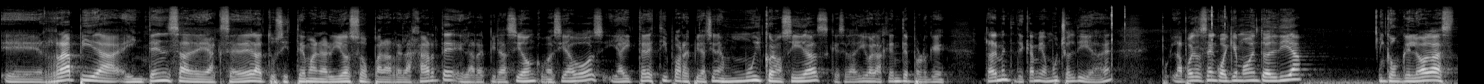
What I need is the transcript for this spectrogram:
eh, rápida e intensa de acceder a tu sistema nervioso para relajarte es la respiración, como decías vos, y hay tres tipos de respiraciones muy conocidas que se las digo a la gente porque realmente te cambia mucho el día. ¿eh? La puedes hacer en cualquier momento del día y con que lo hagas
